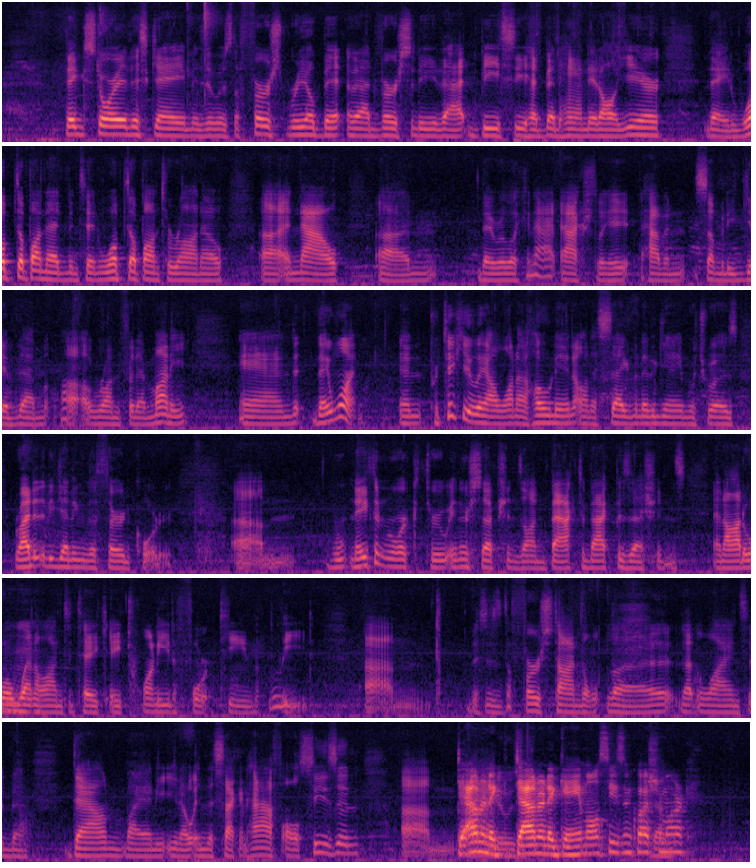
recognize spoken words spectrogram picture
big story of this game is it was the first real bit of adversity that BC had been handed all year. They'd whooped up on Edmonton, whooped up on Toronto, uh, and now um, they were looking at actually having somebody give them a, a run for their money, and they won. And particularly, I want to hone in on a segment of the game which was right at the beginning of the third quarter. Um, Nathan Rourke threw interceptions on back-to-back possessions, and Ottawa went on to take a 20 to 14 lead. Um, this is the first time the, the, that the Lions have been down by any, you know, in the second half all season. Um, Down in a down in a game all season? Question Down. mark.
